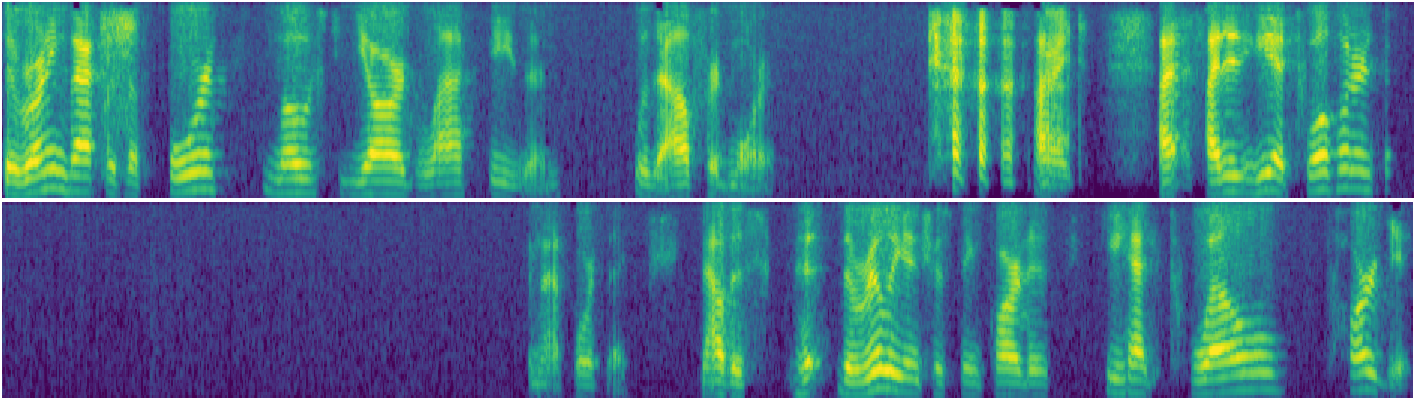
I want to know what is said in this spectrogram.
The running back was the fourth most yards last season was Alfred Morris. right. I, I, I did. He had twelve hundred in that fourth day. Now this the really interesting part is he had twelve targets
